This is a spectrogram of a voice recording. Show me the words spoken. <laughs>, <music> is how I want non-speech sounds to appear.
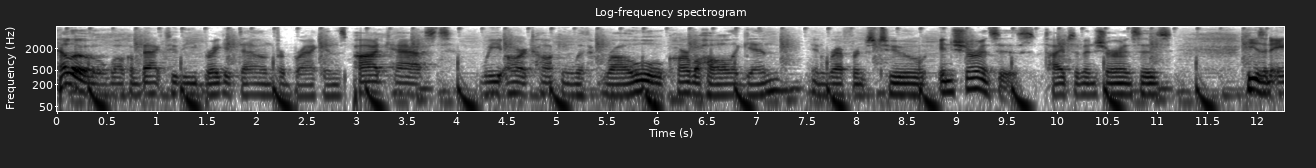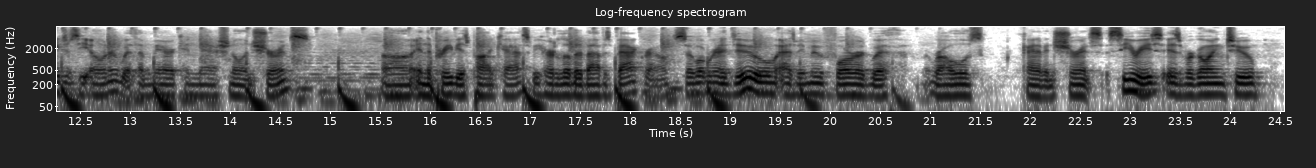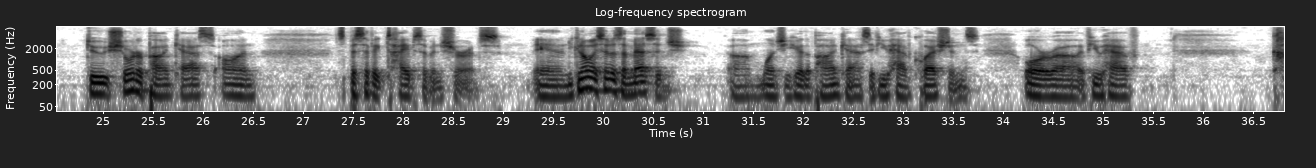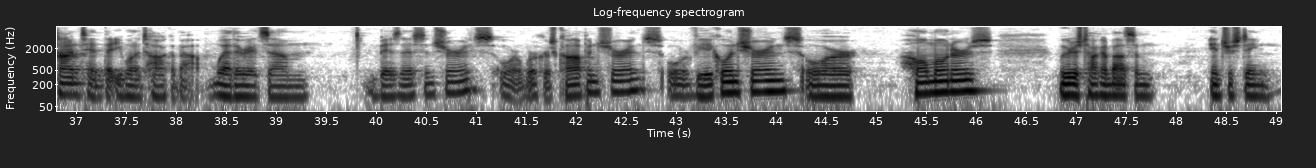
Hello, welcome back to the Break It Down for Brackens podcast. We are talking with Raul Carvajal again in reference to insurances, types of insurances. He is an agency owner with American National Insurance. Uh, in the previous podcast, we heard a little bit about his background. So, what we're going to do as we move forward with Raul's kind of insurance series is we're going to do shorter podcasts on specific types of insurance. And you can always send us a message um, once you hear the podcast if you have questions or uh, if you have content that you want to talk about, whether it's um, business insurance or workers' comp insurance or vehicle insurance or homeowners. We were just talking about some interesting,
